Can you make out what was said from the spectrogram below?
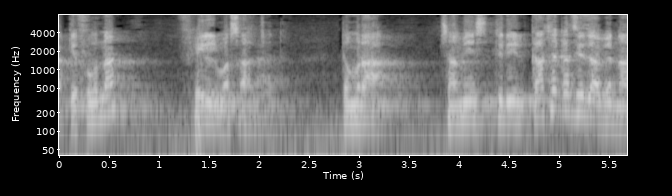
আকেফুনা ফিল মাসাজিদ। তোমরা স্বামী স্ত্রীর কাছাকাছি যাবে না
